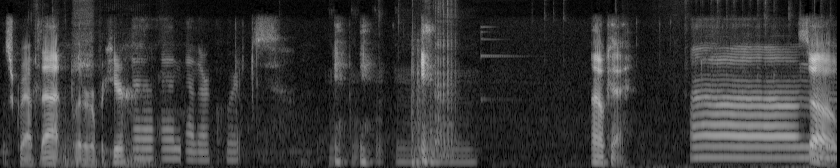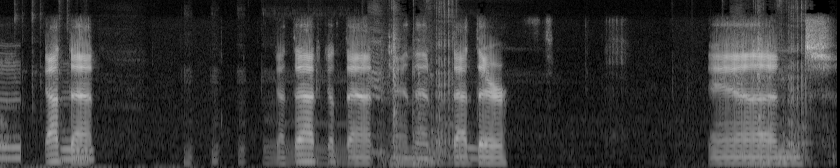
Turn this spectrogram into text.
Let's grab that and put it over here. And nether quartz. Okay, Um. So- got Mm. that, got that, got that, and then put that there. And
